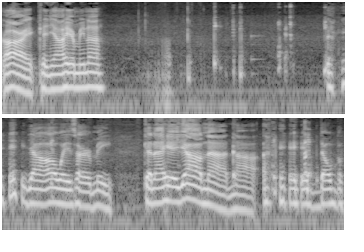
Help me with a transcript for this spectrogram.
All right, can y'all hear me now? y'all always heard me. Can I hear y'all now? Nah. Don't.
